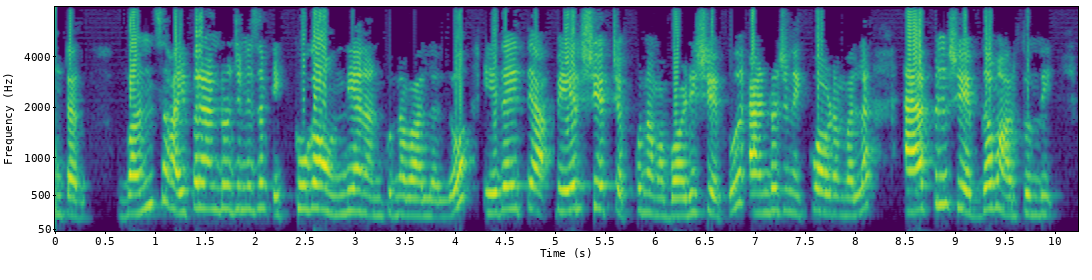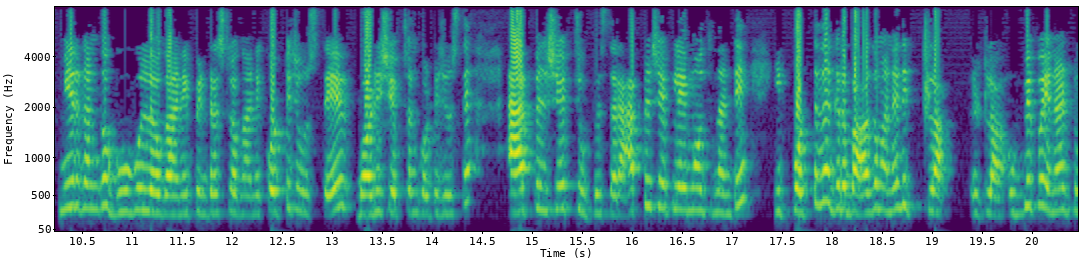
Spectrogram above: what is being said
ఉంటారు. వన్స్ హైపర్ ఆండ్రోజనిజం ఎక్కువగా ఉంది అని అనుకున్న వాళ్ళల్లో ఏదైతే పేర్ షేప్ చెప్పుకున్నామో బాడీ షేప్ ఆండ్రోజన్ ఎక్కువ అవడం వల్ల యాపిల్ షేప్గా మారుతుంది. మీరు కనుక గూగుల్లో కానీ పింట్రెస్ట్లో కానీ కొట్టి చూస్తే బాడీ షేప్స్ అని కొట్టి చూస్తే యాపిల్ షేప్ చూపిస్తారు. యాపిల్ షేప్లో ఏమవుతుందంటే ఈ పొట్ట దగ్గర భాగం అనేది ఇట్లా ఇట్లా ఉబ్బిపోయినట్టు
